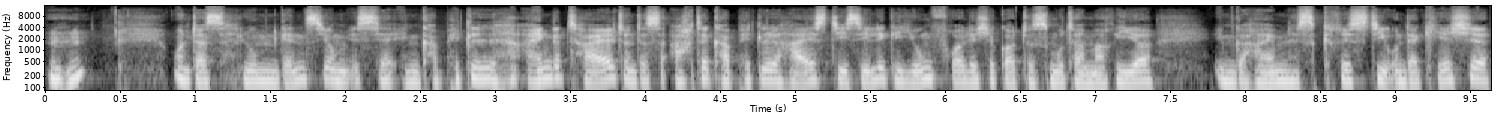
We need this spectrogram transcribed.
Mhm. Und das Lumen Gentium ist ja in Kapitel eingeteilt und das achte Kapitel heißt die selige jungfräuliche Gottesmutter Maria im Geheimnis Christi und der Kirche.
